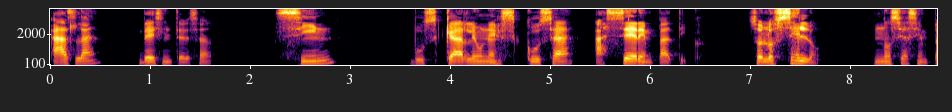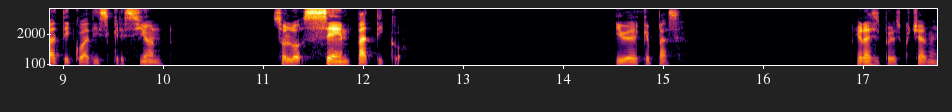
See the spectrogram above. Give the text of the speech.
Hazla desinteresado, sin buscarle una excusa a ser empático. Solo sélo. No seas empático a discreción. Solo sé empático. Y ve qué pasa. Gracias por escucharme.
